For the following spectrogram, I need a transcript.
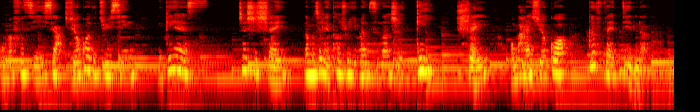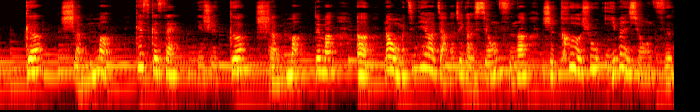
我们复习一下学过的句型。Guess，这是谁？那么这里特殊疑问词呢是 G，谁？我们还学过 Good idea，G 什么？Guess que c e 也是个什么，对吗？嗯，那我们今天要讲的这个形容词呢，是特殊疑问形容词，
